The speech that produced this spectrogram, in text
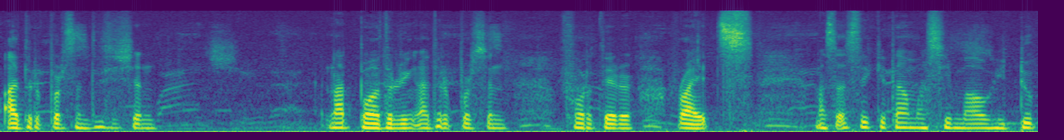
other person decision. Not bothering other person for their rights. Masa sih kita masih mau hidup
